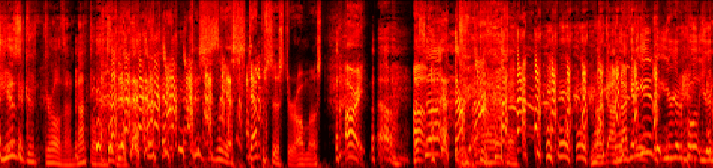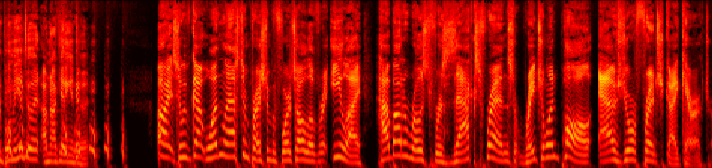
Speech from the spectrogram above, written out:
She is a good girl, though. Not the last one. This is like a stepsister almost. All right. Oh. Uh, That's not. Oh, okay. I'm not, not gonna get into it. You're gonna pull. You're gonna pull me into it. I'm not getting into it. All right, so we've got one last impression before it's all over. Eli, how about a roast for Zach's friends, Rachel and Paul, as your French guy character?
